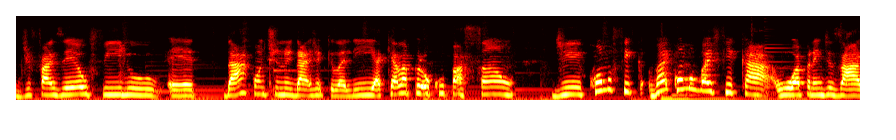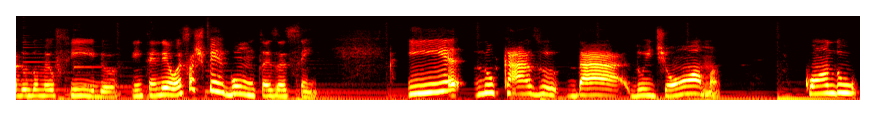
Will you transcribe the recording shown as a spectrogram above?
de fazer o filho é, dar continuidade àquilo ali, aquela preocupação de como fica, vai, como vai ficar o aprendizado do meu filho, entendeu? Essas perguntas assim. E no caso da, do idioma, quando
